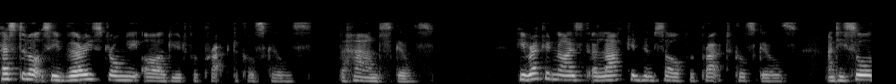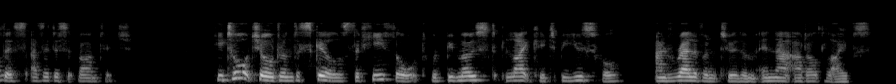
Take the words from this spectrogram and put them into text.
Pestalozzi very strongly argued for practical skills, the hand skills. He recognized a lack in himself of practical skills, and he saw this as a disadvantage. He taught children the skills that he thought would be most likely to be useful and relevant to them in their adult lives.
